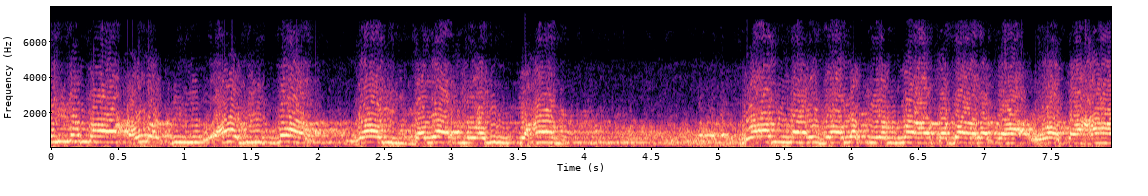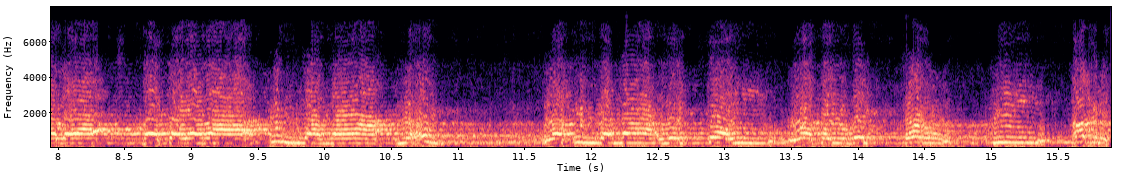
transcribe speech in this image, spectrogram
إنما هو في هذه الدار دار البلاء والامتحان وأما إذا لقي الله تبارك وتعالى فسيرى كل ما يحب وكل ما يشتهي وسيبشر في قبره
